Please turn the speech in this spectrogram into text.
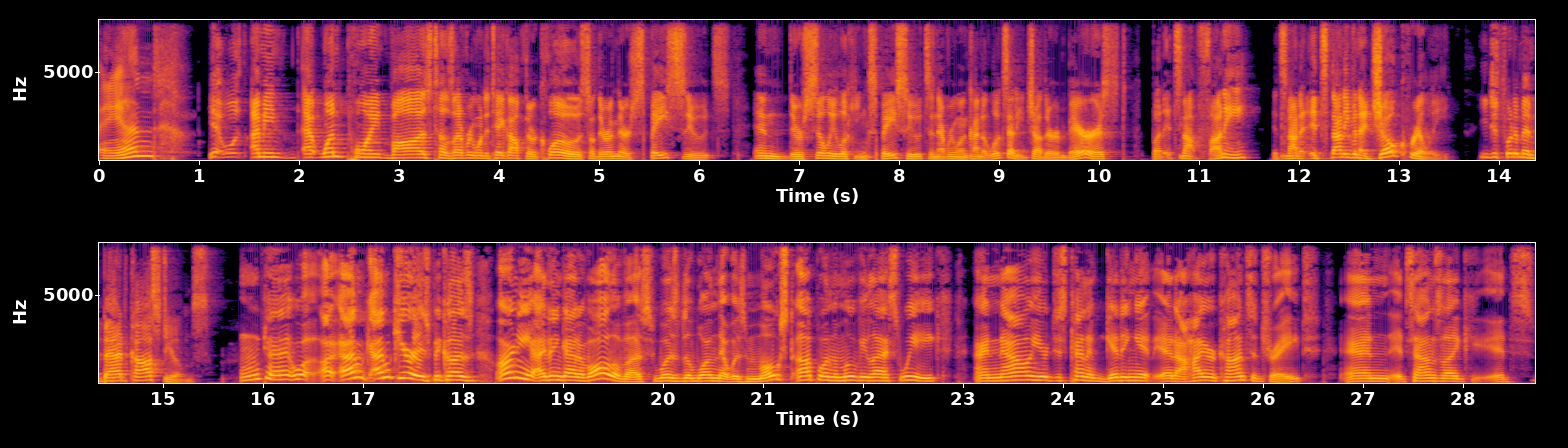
and yeah, well, I mean, at one point, Voz tells everyone to take off their clothes, so they're in their spacesuits and their silly looking spacesuits, and everyone kind of looks at each other embarrassed. But it's not funny. It's not. It's not even a joke, really. You just put them in bad costumes. Okay, well, I, am I'm, I'm curious because Arnie, I think out of all of us, was the one that was most up on the movie last week, and now you're just kind of getting it at a higher concentrate. and it sounds like it's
